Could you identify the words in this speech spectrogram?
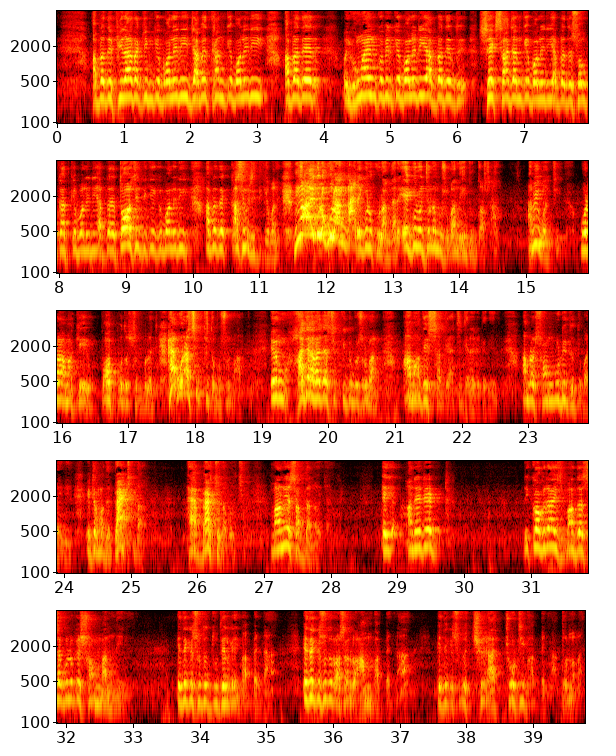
আপনাদের ফিরাদ হাকিমকে বলেনি, জাভেদ খানকে বলেনি, আপনাদের ওই হুমায়ুন কবিরকে বলেনি, আপনাদের শেখ শাহজাহানকে বলেনি, আপনাদের শৌকাতকে বলেনি, আপনাদের তহ সিদ্দিকিকে বলেনি, আপনাদের কাসিম সিদ্দিকে বলেনি। না, এগুলো কুলাঙ্গার এগুলো কুলাঙ্গার, এগুলোর জন্য মুসলমানদের এই দুর্দশা। আমি বলছি, ওরা আমাকে পথ প্রদর্শন বলেছে। হ্যাঁ ওরা শিক্ষিত মুসলমান। এরকম হাজার হাজার শিক্ষিত মুসলমান আমাদের সাথে আছে জেনে রেখে দিন। আমরা সংগঠিত হতে পারিনি। এটা আমাদের ব্যর্থতা। হ্যাঁ ব্যর্থতা বলছি। মাননীয় সাবধান হয়ে যান। এই আনএডেড রিকগনাইজ মাদ্রাসাগুলোকে সম্মান দিন। এদেরকে শুধু দুধের গাই ভাববেন না। এদেরকে শুধু রসালো আম ভাববেন না। এদেরকে শুধু ছেঁড়া চটি ভাববেন না। ধন্যবাদ।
